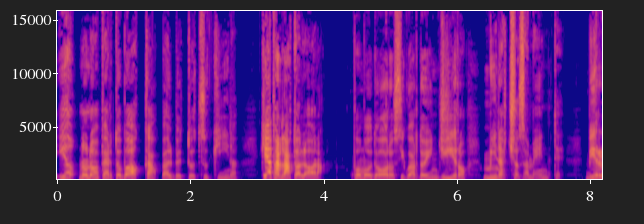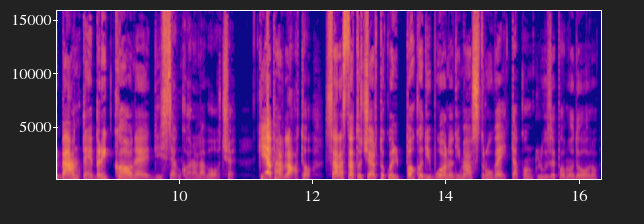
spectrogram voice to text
io non ho aperto bocca, balbettò Zucchina. Chi ha parlato allora? Pomodoro si guardò in giro minacciosamente. Birbante, briccone, disse ancora la voce. Chi ha parlato? Sarà stato certo quel poco di buono di mastro Uvetta, concluse Pomodoro,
